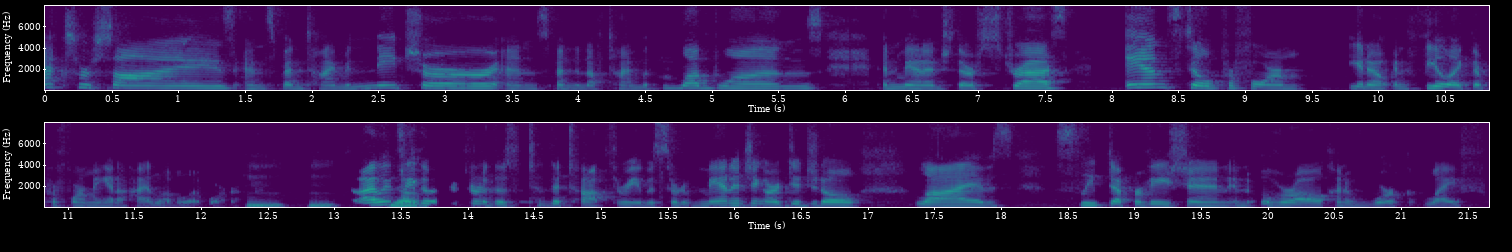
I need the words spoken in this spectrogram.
exercise and spend time in nature and spend enough time with loved ones and manage their stress and still perform you know, and feel like they're performing at a high level at work. Mm-hmm. So I would yeah. say those are sort of those to the top three was sort of managing our digital lives, sleep deprivation, and overall kind of work life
